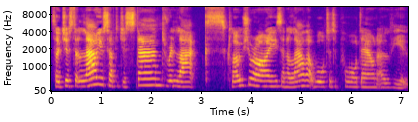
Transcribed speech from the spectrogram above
So just allow yourself to just stand relax close your eyes and allow that water to pour down over you.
